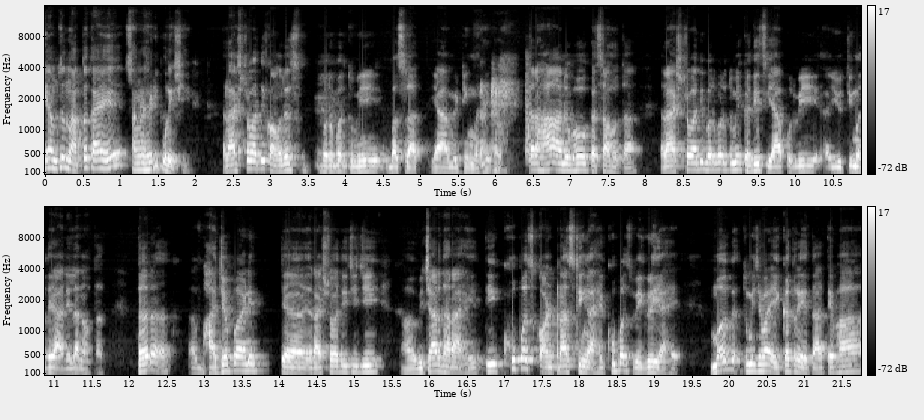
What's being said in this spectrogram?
हे आमचं नातं काय आहे सांगण्यासाठी पुरेशी आहे. राष्ट्रवादी काँग्रेस बरोबर तुम्ही बसलात या मीटिंगमध्ये तर हा अनुभव कसा होता? राष्ट्रवादी बरोबर तुम्ही कधीच यापूर्वी युतीमध्ये आलेला नव्हतात. तर भाजप आणि राष्ट्रवादीची जी विचारधारा आहे ती खूपच कॉन्ट्रास्टिंग आहे खूपच वेगळी आहे. मग तुम्ही जेव्हा एकत्र येता तेव्हा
